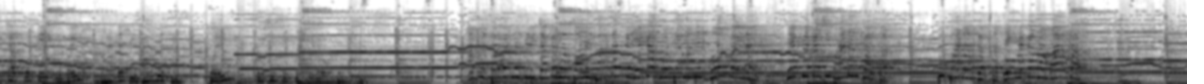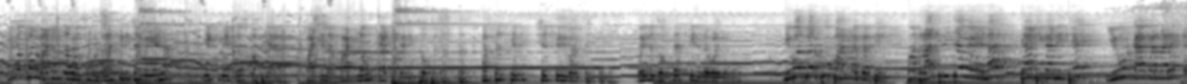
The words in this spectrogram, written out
एका पोटी उभई भांडती भांडती परी खुशीची खुशी लावून आमचे सर्वज्ञ श्री चक्रधर स्वामी सांगतात की एका गोठ्यामध्ये दोन बैल आहेत. एकमेकांशी भांडण करतात. खूप भांडण करतात. एकमेकांना मारतात. दिवसभर भांडण चालू असतं. पण रात्रीच्या वेळेला एकमेक आपल्या पाठीला पाठ लावून त्या ठिकाणी झोपत असतात. असतात की नाही? शेतकरी माणसं बैल झोपतात की नाही? जवळ जवळ? दिवसभर खूप भांडणं करतील. पण रात्रीच्या वेळेला त्या ठिकाणी ते येऊन काय करणार आहे?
